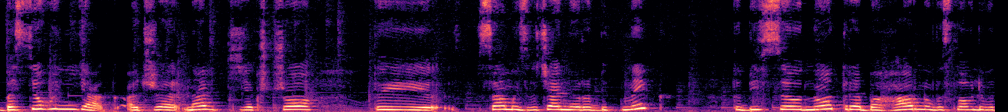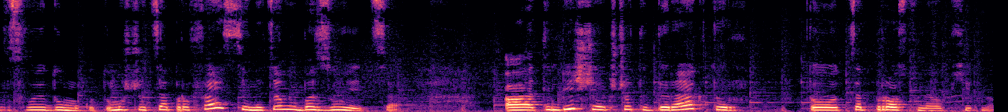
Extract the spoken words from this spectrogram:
Без цього ніяк. Адже навіть якщо ти самий звичайний робітник, тобі все одно треба гарно висловлювати свою думку, тому що ця професія на цьому базується. А тим більше, якщо ти директор, то це просто необхідно.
